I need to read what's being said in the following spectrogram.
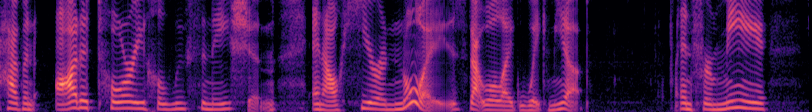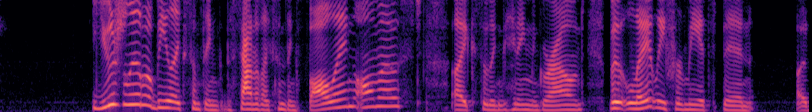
have an auditory hallucination and I'll hear a noise that will like wake me up. And for me, usually it'll be like something the sound of like something falling almost, like something hitting the ground. But lately for me it's been a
